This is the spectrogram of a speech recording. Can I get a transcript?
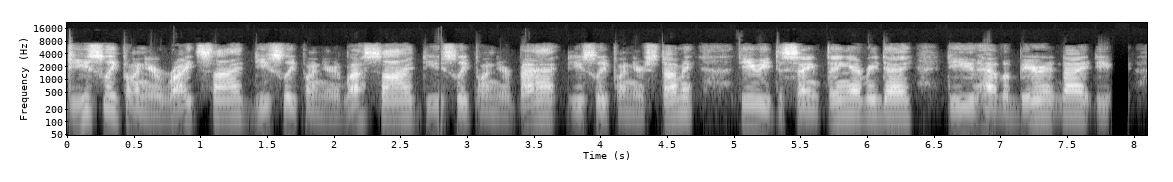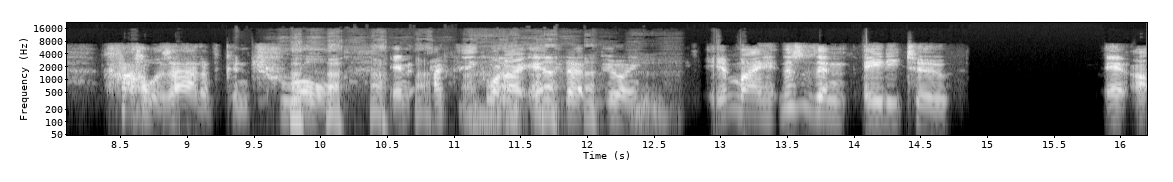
Do you sleep on your right side? Do you sleep on your left side? Do you sleep on your back? Do you sleep on your stomach? Do you eat the same thing every day? Do you have a beer at night? Do you... I was out of control. and I think what I ended up doing in my this is in 82 and I,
